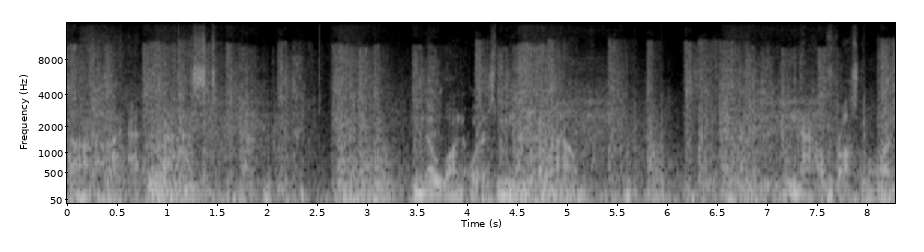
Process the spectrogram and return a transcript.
Ah, at last. No one orders me around. Now, Frostmourne.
